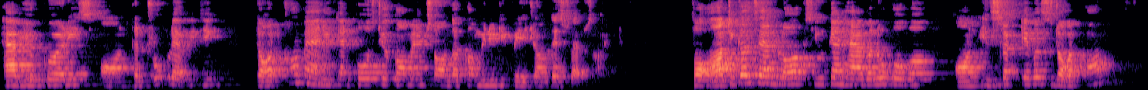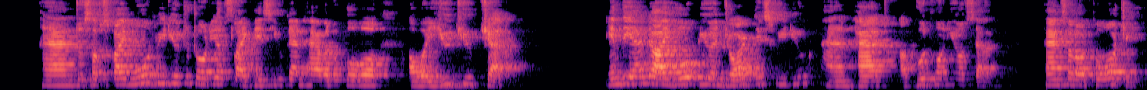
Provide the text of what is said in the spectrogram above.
have your queries on controleverything.com and you can post your comments on the community page on this website. For articles and blogs, you can have a look over on instructables.com and to subscribe more video tutorials like this, you can have a look over our YouTube channel. In the end, I hope you enjoyed this video and had a good one yourself. Thanks a lot for watching.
